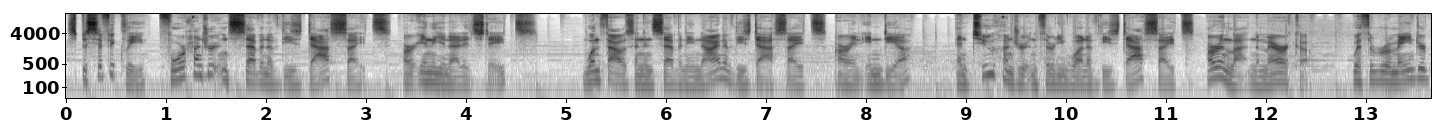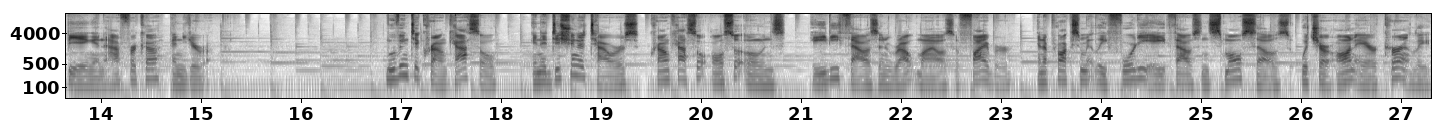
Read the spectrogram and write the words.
Specifically, 407 of these DAS sites are in the United States, 1,079 of these DAS sites are in India, and 231 of these DAS sites are in Latin America, with the remainder being in Africa and Europe. Moving to Crown Castle, in addition to towers, Crown Castle also owns 80,000 route miles of fiber and approximately 48,000 small cells, which are on air currently.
